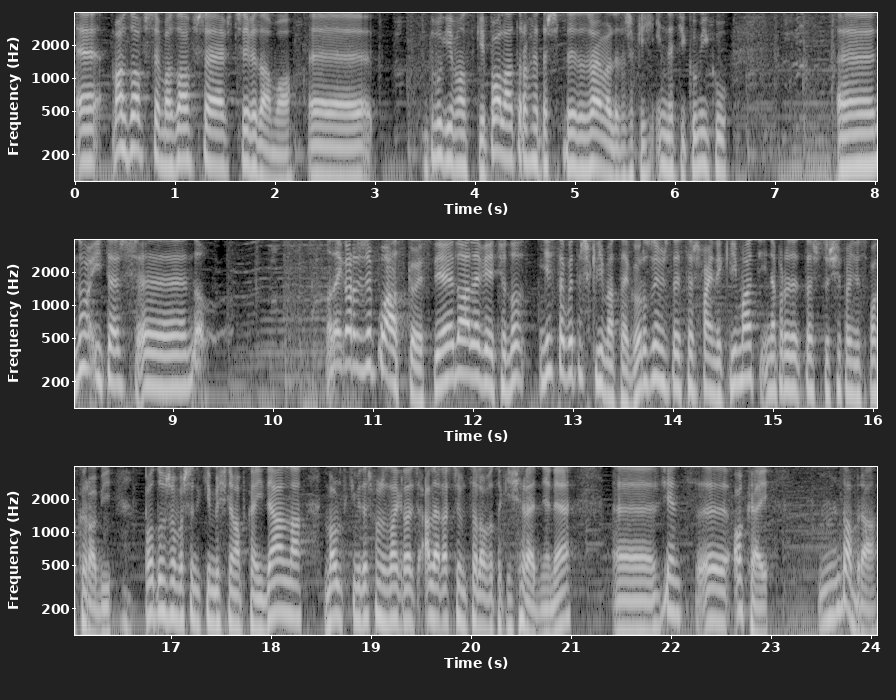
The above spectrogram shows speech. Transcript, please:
E, Mazowsze, Mazowsze, czyli wiadomo, e, długie, wąskie pola, trochę też się tutaj zdarzają, ale też jakieś inne fikumiku. E, no i też, e, no, no najgorzej, że płasko jest, nie? No ale wiecie, no jest jakby też klimat tego. Rozumiem, że to jest też fajny klimat i naprawdę też tu się pewnie spoko robi. Po duże maszynki myślę mapka idealna, malutkimi też może zagrać, ale raczej celowo takie średnie, nie? E, więc e, okej. Mm, Dobra.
